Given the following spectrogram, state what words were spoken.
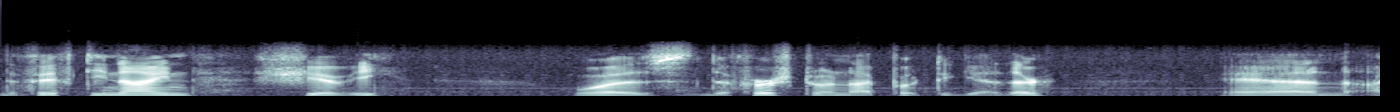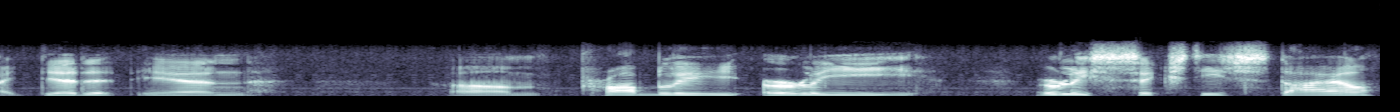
the 59 Chevy was the first one I put together and I did it in um, probably early early 60s style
